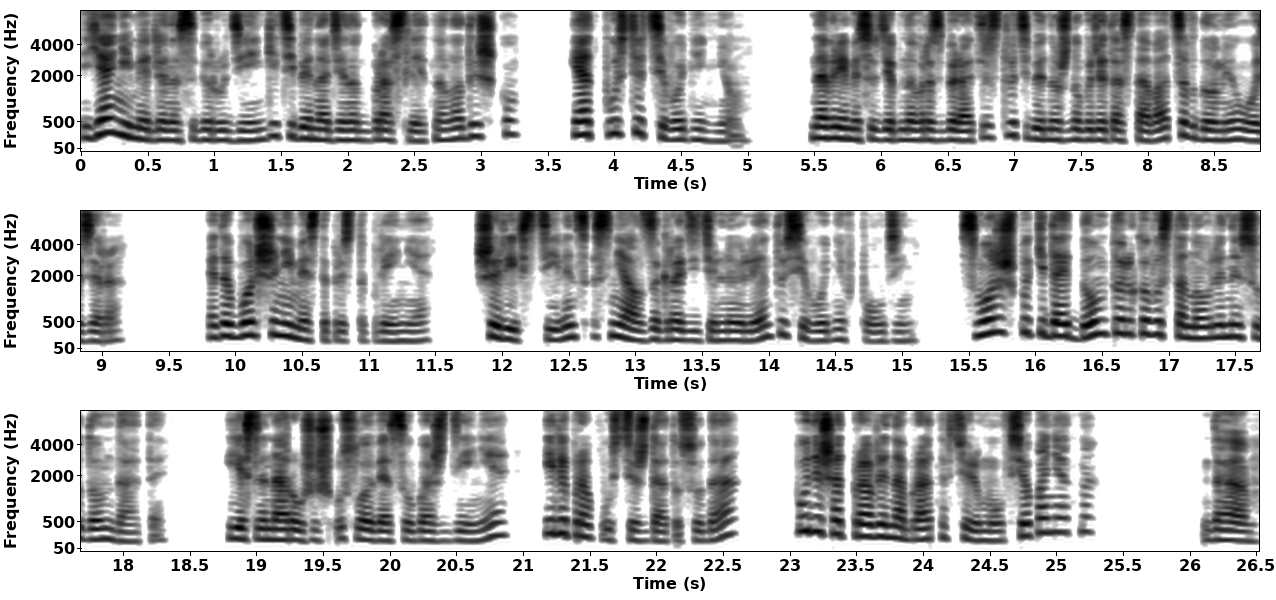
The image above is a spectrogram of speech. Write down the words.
Я немедленно соберу деньги, тебе наденут браслет на лодыжку и отпустят сегодня днем. На время судебного разбирательства тебе нужно будет оставаться в доме у озера. Это больше не место преступления. Шериф Стивенс снял заградительную ленту сегодня в полдень. Сможешь покидать дом только в установленной судом даты. Если нарушишь условия освобождения или пропустишь дату суда, будешь отправлен обратно в тюрьму. Все понятно? Да,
